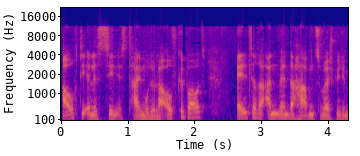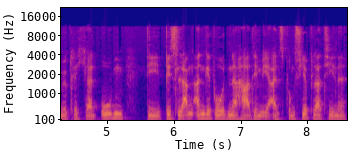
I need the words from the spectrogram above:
auch die LS10 ist teilmodular aufgebaut. Ältere Anwender haben zum Beispiel die Möglichkeit, oben die bislang angebotene HDMI 1.4 Platine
